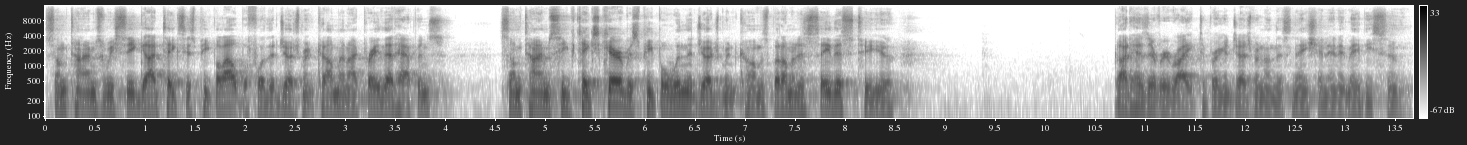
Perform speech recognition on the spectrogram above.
sometimes we see God takes His people out before the judgment come, and I pray that happens. Sometimes He takes care of His people when the judgment comes, but I'm going to say this to you. God has every right to bring a judgment on this nation, and it may be soon.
